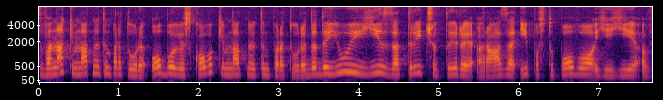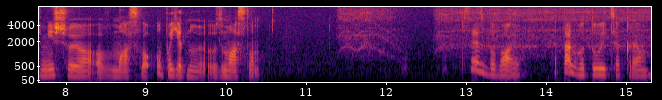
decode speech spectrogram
Вона кімнатної температури, обов'язково кімнатної температури. Додаю її за 3-4 рази і поступово її вмішую в масло, поєдную з маслом. Все збиваю. Так готується крем.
